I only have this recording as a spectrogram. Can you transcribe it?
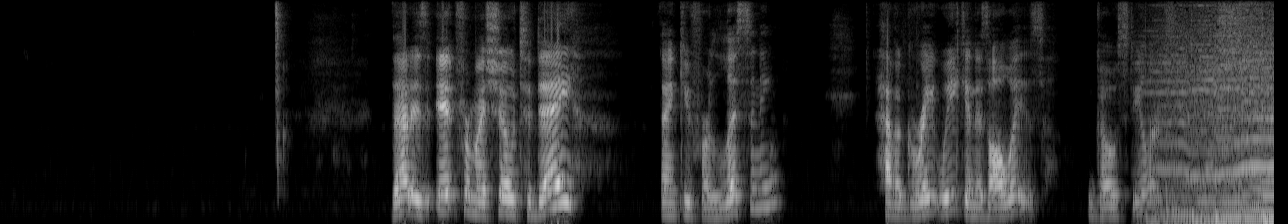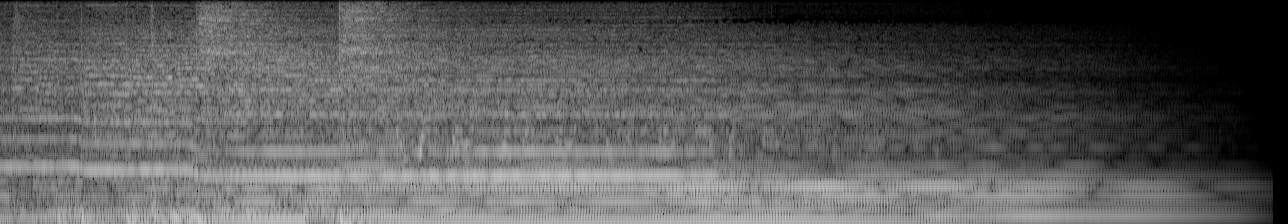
That is it for my show today. Thank you for listening. Have a great week, and as always, go Steelers.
